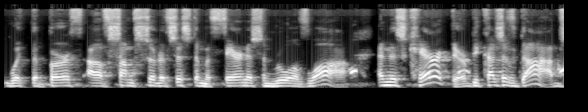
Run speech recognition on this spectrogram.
with the birth of some sort of system of fairness and rule of law. And this character, because of Dobbs,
